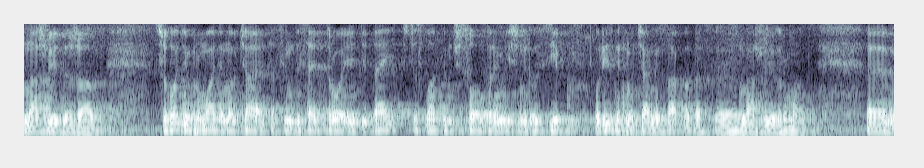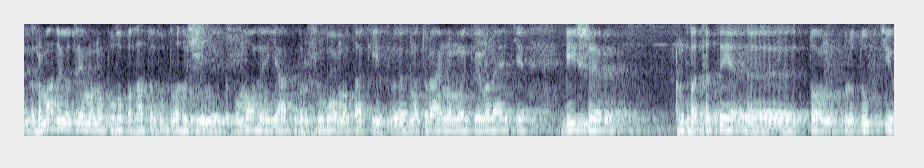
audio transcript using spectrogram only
нашої держави. Сьогодні в громаді навчається 73 дітей з числа тимчасово переміщених осіб у різних навчальних закладах е, нашої громади. Е, Громадою отримано було багато благодійної допомоги, як в грошовому, так і в е, натуральному еквіваленті. Більше 20 е, тонн продуктів,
